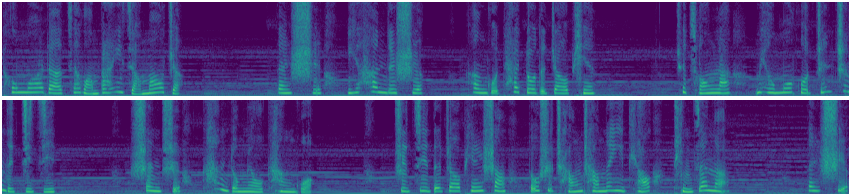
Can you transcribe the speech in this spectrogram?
偷摸的在网吧一角猫着。但是遗憾的是，看过太多的照片，却从来没有摸过真正的鸡鸡，甚至看都没有看过，只记得照片上都是长长的一条挺在那。但是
